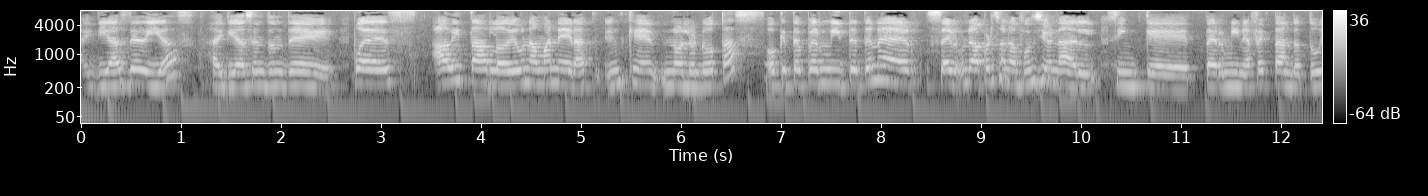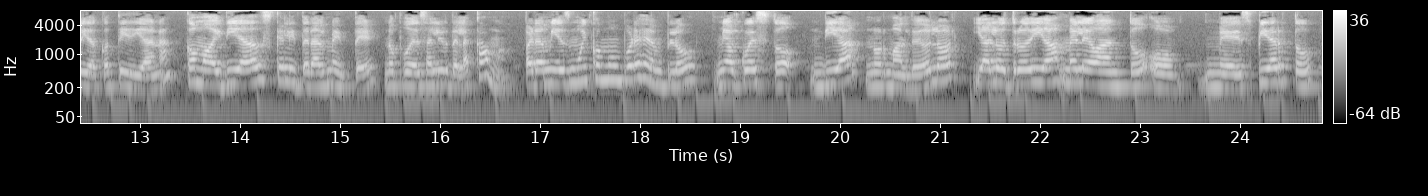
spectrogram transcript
Hay días de días, hay días en donde puedes habitarlo de una manera en que no lo notas o que te permite tener ser una persona funcional sin que termine afectando tu vida cotidiana. Como hay días que literalmente no puedes salir de la cama. Para mí es muy común por ejemplo me acuesto un día normal de dolor y al otro día me levanto o me despierto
